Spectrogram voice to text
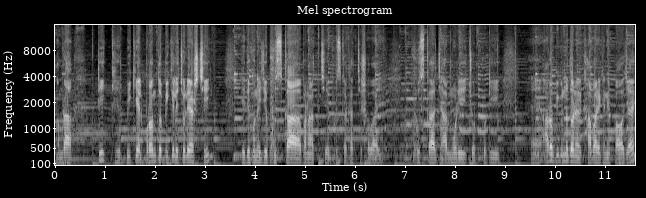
আমরা ঠিক বিকেল, পরন্ত বিকেলে চলে আসছি। এই দেখুন, এই যে ফুচকা বানাচ্ছে, ফুচকা খাচ্ছে সবাই। ফুচকা, ঝালমুড়ি, চটপটি আরও বিভিন্ন ধরনের খাবার এখানে পাওয়া যায়।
